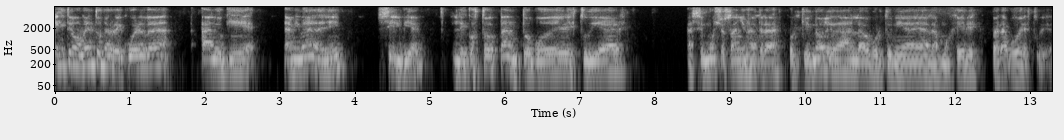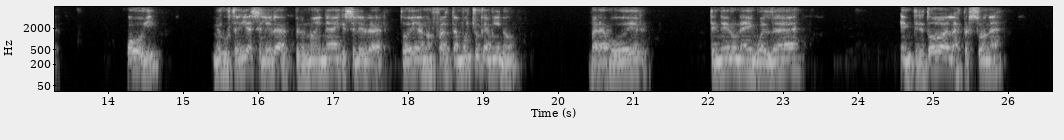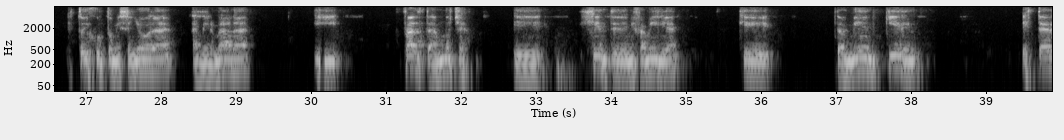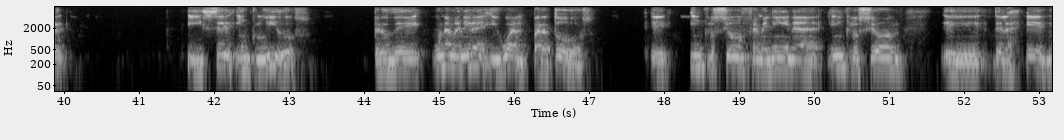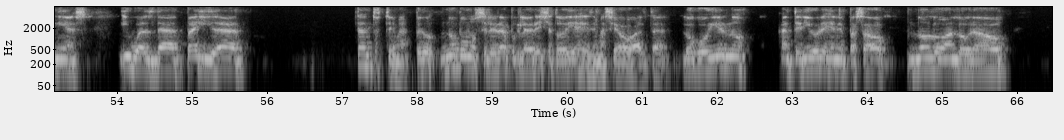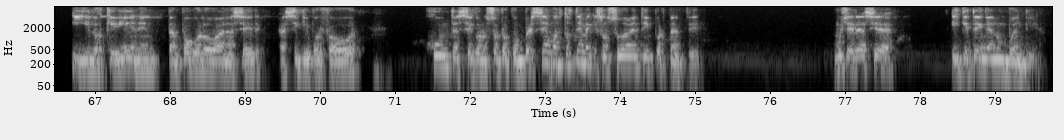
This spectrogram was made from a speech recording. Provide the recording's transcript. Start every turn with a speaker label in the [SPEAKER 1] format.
[SPEAKER 1] Este momento me recuerda a lo que a mi madre, Silvia, le costó tanto poder estudiar hace muchos años atrás porque no le daban la oportunidad a las mujeres para poder estudiar. Hoy me gustaría celebrar, pero no hay nada que celebrar. Todavía nos falta mucho camino para poder tener una igualdad entre todas las personas. Estoy junto a mi señora, a mi hermana, y falta mucha eh, gente de mi familia que también quieren estar y ser incluidos, pero de una manera igual para todos. Eh, inclusión femenina, inclusión eh, de las etnias, igualdad, paridad, tantos temas, pero no podemos celebrar porque la brecha todavía es demasiado alta. Los gobiernos anteriores en el pasado no lo han logrado y los que vienen tampoco lo van a hacer, así que por favor, júntense con nosotros, conversemos estos temas que son sumamente importantes. Muchas gracias y que tengan un buen día.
